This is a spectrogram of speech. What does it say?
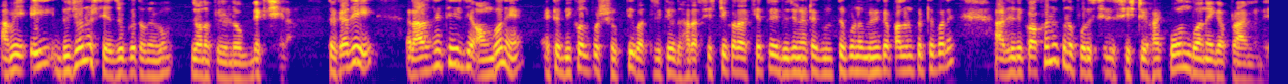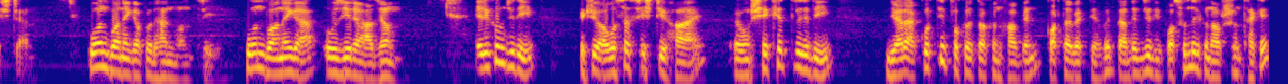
আমি এই দুজনের চেয়ে যোগ্যতম এবং জনপ্রিয় লোক দেখছি না। তো কাজেই রাজনীতির যে অঙ্গনে একটা বিকল্প শক্তি বা তৃতীয় ধারা সৃষ্টি করার ক্ষেত্রে দুজন একটা গুরুত্বপূর্ণ ভূমিকা পালন করতে পারে। আর যদি কখনো কোনো পরিস্থিতি সৃষ্টি হয়, কোন বনেগা প্রাইম মিনিস্টার? কোন বনেগা প্রধানমন্ত্রী? কোন বনেগা উজিরে আজম? এরকম যদি একটি অবস্থা সৃষ্টি হয় এবং সেক্ষেত্রে যদি যারা কর্তৃপক্ষ তখন হবেন, কর্তা ব্যক্তি হবেন, তাদের যদি পছন্দের কোনো অপশন থাকে,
